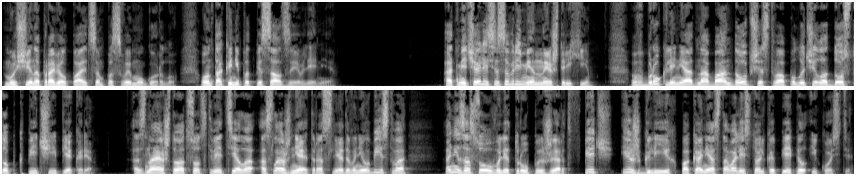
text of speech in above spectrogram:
Мужчина провел пальцем по своему горлу. Он так и не подписал заявление. Отмечались и современные штрихи. В Бруклине одна банда общества получила доступ к печи пекаря. Зная, что отсутствие тела осложняет расследование убийства, они засовывали трупы жертв в печь и жгли их, пока не оставались только пепел и кости.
